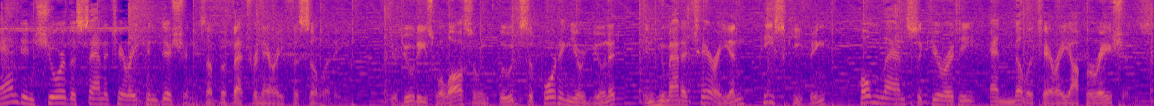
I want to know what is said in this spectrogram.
and ensure the sanitary conditions of the veterinary facility. Your duties will also include supporting your unit in humanitarian, peacekeeping, homeland security, and military operations.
